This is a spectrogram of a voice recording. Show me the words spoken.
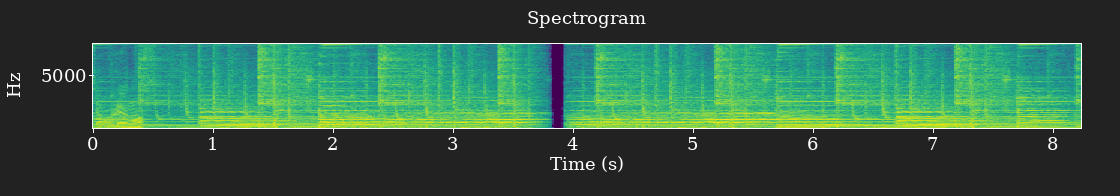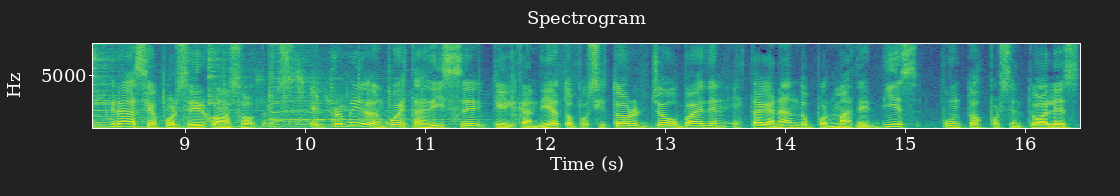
ya volvemos. Gracias por seguir con nosotros. El promedio de encuestas dice que el candidato opositor Joe Biden está ganando por más de 10 puntos porcentuales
